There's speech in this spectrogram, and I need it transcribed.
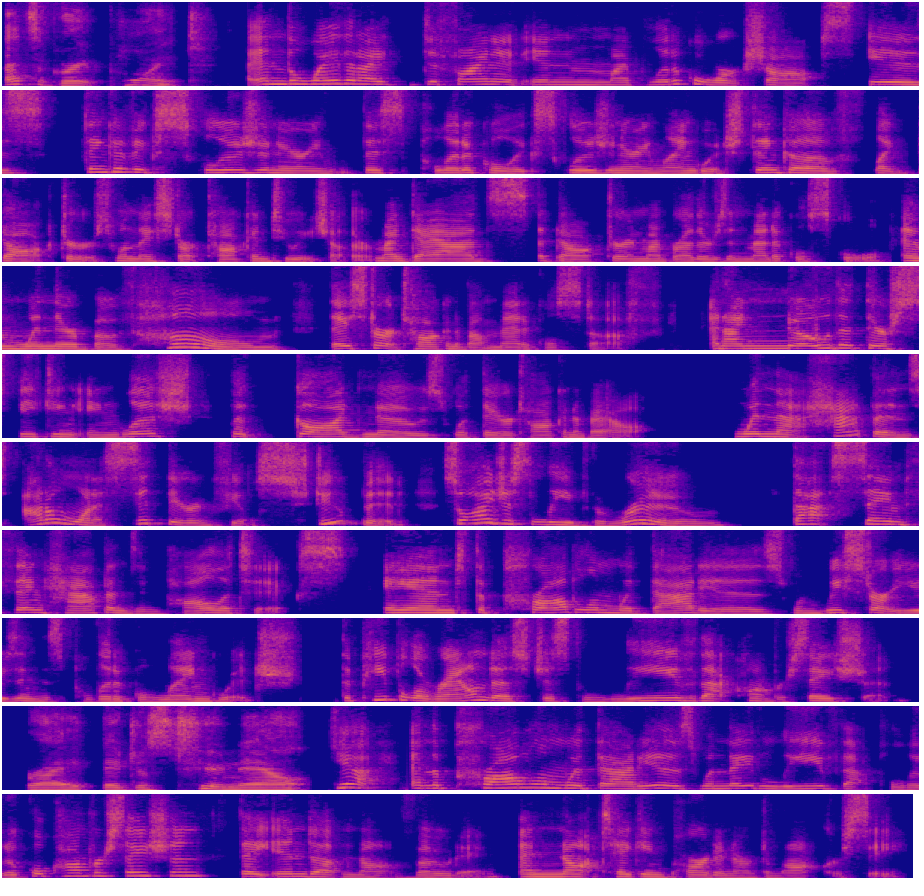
That's a great point. And the way that I define it in my political workshops is think of exclusionary, this political exclusionary language. Think of like doctors when they start talking to each other. My dad's a doctor and my brother's in medical school. And when they're both home, they start talking about medical stuff. And I know that they're speaking English, but God knows what they're talking about. When that happens, I don't want to sit there and feel stupid. So I just leave the room. That same thing happens in politics. And the problem with that is when we start using this political language, the people around us just leave that conversation. Right. They just tune out. Yeah. And the problem with that is when they leave that political conversation, they end up not voting and not taking part in our democracy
